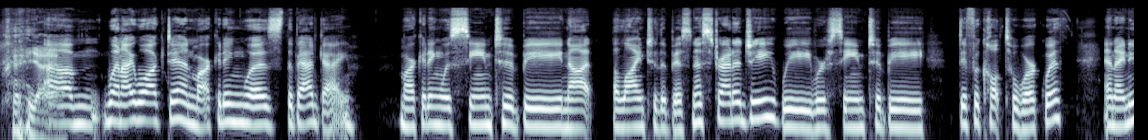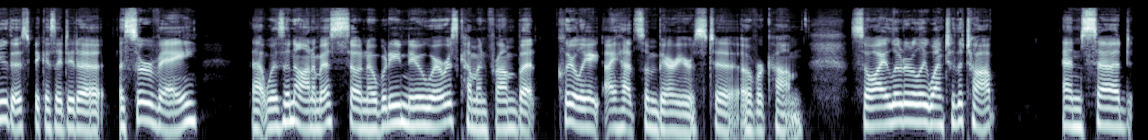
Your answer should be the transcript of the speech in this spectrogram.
yeah. yeah. Um, when I walked in, marketing was the bad guy. Marketing was seen to be not aligned to the business strategy. We were seen to be difficult to work with. And I knew this because I did a, a survey that was anonymous, so nobody knew where it was coming from, but clearly I had some barriers to overcome. So I literally went to the top and said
